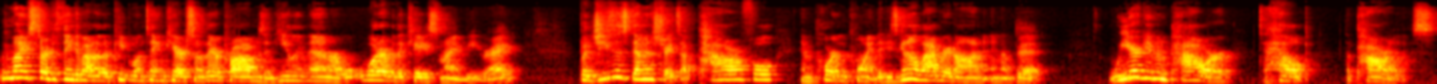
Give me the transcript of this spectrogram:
we might start to think about other people and taking care of some of their problems and healing them or whatever the case might be, right? But Jesus demonstrates a powerful, important point that he's going to elaborate on in a bit. We are given power to help the powerless.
